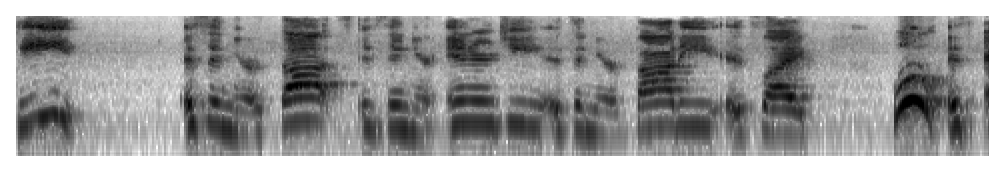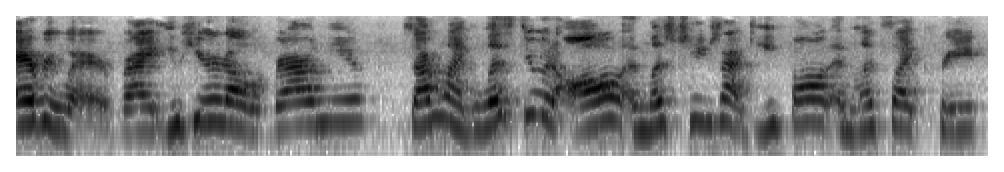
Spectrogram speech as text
deep. It's in your thoughts, it's in your energy, it's in your body. It's like, woo, it's everywhere, right? You hear it all around you. So I'm like, let's do it all and let's change that default and let's like create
